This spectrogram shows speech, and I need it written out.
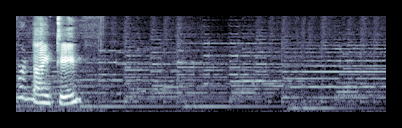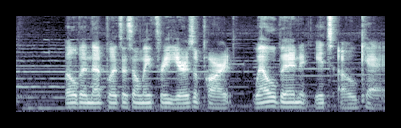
We're 19. Well, then that puts us only three years apart. Well, then it's okay.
